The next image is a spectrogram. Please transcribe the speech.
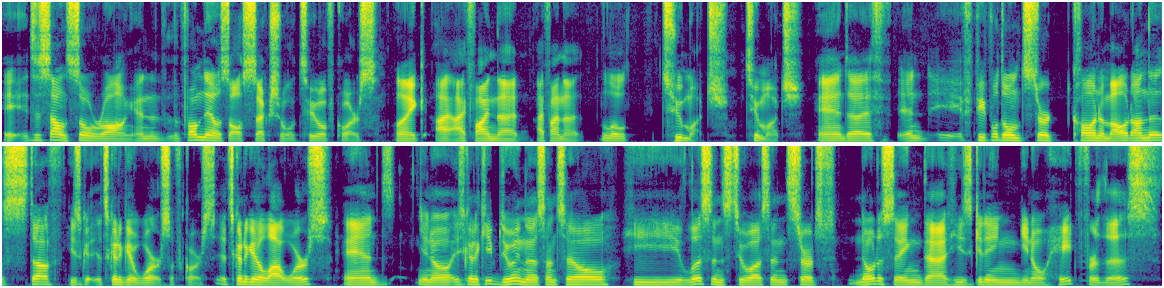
it, it just sounds so wrong, and the thumbnail is all sexual too, of course. Like I, I find that I find that a little too much too much. And uh, if and if people don't start calling him out on this stuff, he's it's gonna get worse. Of course, it's gonna get a lot worse. And you know he's gonna keep doing this until he listens to us and starts noticing that he's getting you know hate for this.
